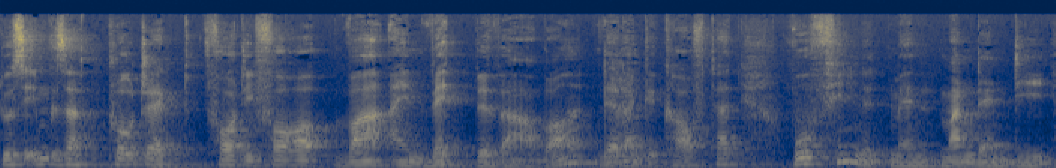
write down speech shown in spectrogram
Du hast eben gesagt, Project 44 war ein Wettbewerber, der ja. dann gekauft hat. Wo findet man denn die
